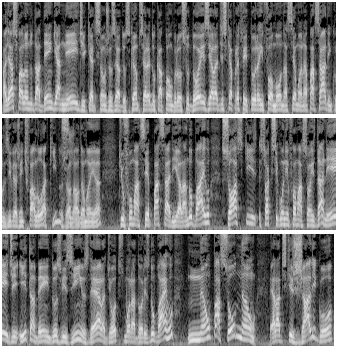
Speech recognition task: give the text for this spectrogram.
Aliás, falando da dengue, a Neide, que é de São José dos Campos, ela é do Capão Grosso 2 e ela disse que a prefeitura informou na semana passada, inclusive a gente falou aqui no Jornal Sim. da Manhã, que o fumacê passaria lá no bairro, só que, só que segundo informações da Neide e também dos vizinhos dela, de outros moradores do bairro, não passou não. Ela disse que já ligou,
